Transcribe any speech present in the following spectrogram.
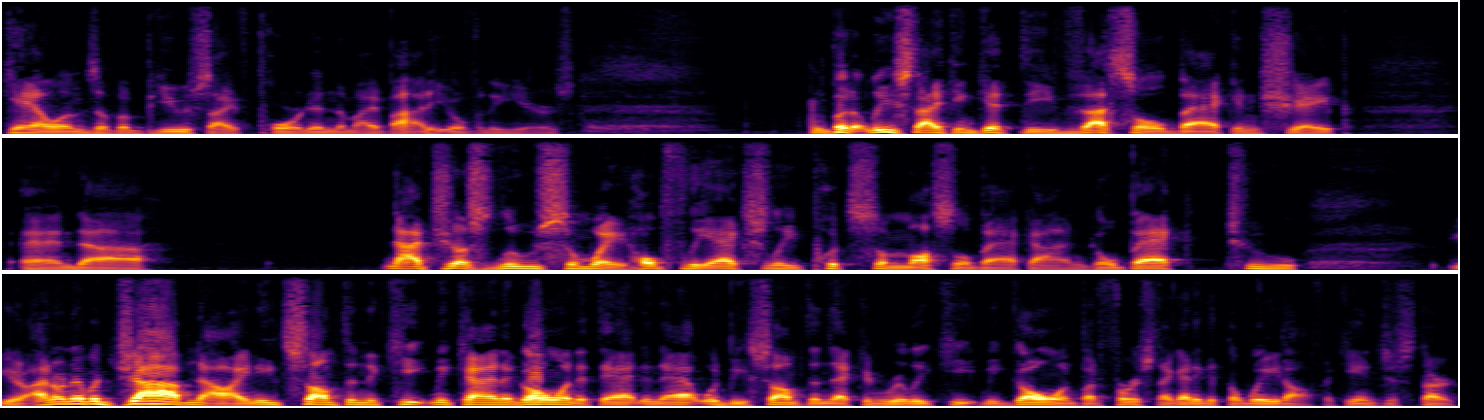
gallons of abuse I've poured into my body over the years. But at least I can get the vessel back in shape and uh, not just lose some weight. Hopefully, actually put some muscle back on. Go back to you know, I don't have a job now. I need something to keep me kind of going at that, and that would be something that can really keep me going. But first, I got to get the weight off. I can't just start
